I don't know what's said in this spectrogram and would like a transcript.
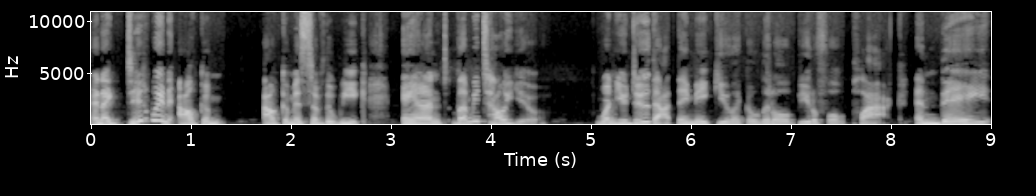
And I did win Alchem- Alchemist of the Week. And let me tell you, when you do that, they make you like a little beautiful plaque. And they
